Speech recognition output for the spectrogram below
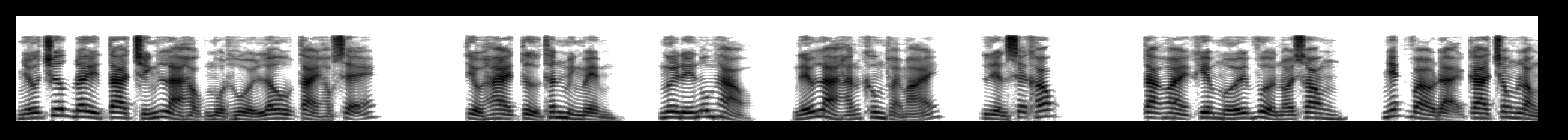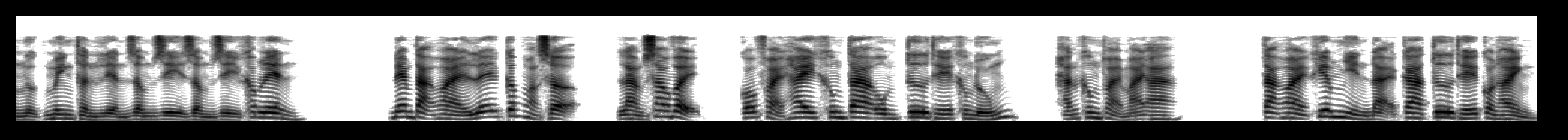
Nhớ trước đây ta chính là học một hồi lâu tài học sẽ. Tiểu hài tử thân mình mềm, ngươi đến ôm hảo, nếu là hắn không thoải mái, liền sẽ khóc. Tạ hoài khiêm mới vừa nói xong, nhét vào đại ca trong lòng ngực minh thần liền dầm gì dầm gì khóc lên. Đem tạ hoài lễ cấp hoàng sợ, làm sao vậy, có phải hay không ta ôm tư thế không đúng, hắn không thoải mái à. Tạ hoài khiêm nhìn đại ca tư thế còn hành,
